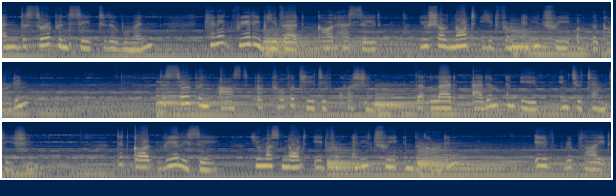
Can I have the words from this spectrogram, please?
And the serpent said to the woman, Can it really be that God has said, You shall not eat from any tree of the garden? The serpent asked a provocative question that led Adam and Eve into temptation. Did God really say, You must not eat from any tree in the garden? Eve replied,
